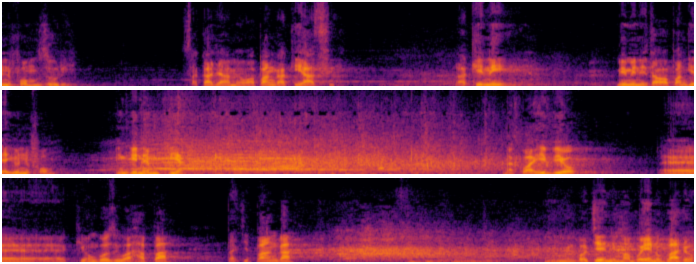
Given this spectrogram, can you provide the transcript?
uniform nzuri. Sakaja amewapanga kiasi, lakini mimi nitawapangia uniform ingine mpya, na kwa hivyo eh, kiongozi wa hapa tajipanga. Ngojeni, mambo yenu bado.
